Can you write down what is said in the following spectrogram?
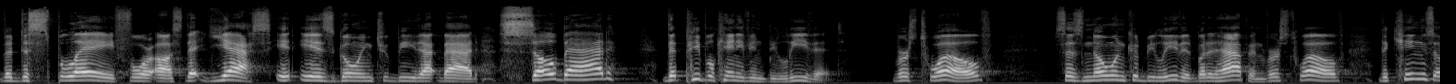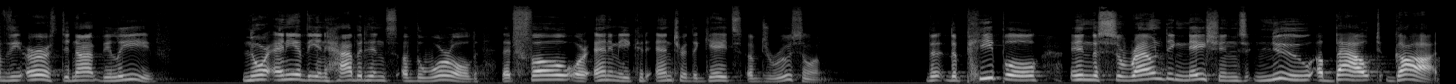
the display for us that, yes, it is going to be that bad. So bad that people can't even believe it. Verse 12 says no one could believe it, but it happened. Verse 12 the kings of the earth did not believe, nor any of the inhabitants of the world, that foe or enemy could enter the gates of Jerusalem. The, the people in the surrounding nations knew about God.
